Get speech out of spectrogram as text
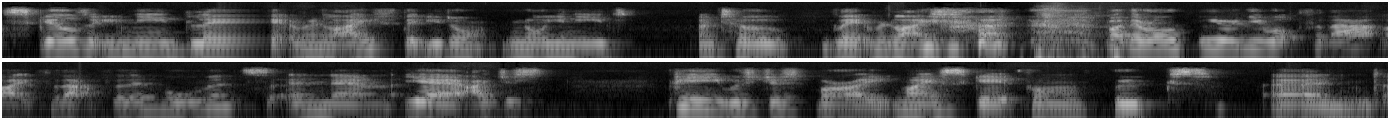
skills that you need later in life that you don't know you need until later in life. but they're all gearing you up for that, like for that for them moments. And um, yeah, I just P was just my my escape from books. And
